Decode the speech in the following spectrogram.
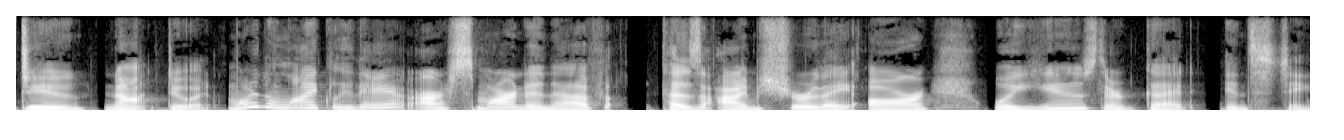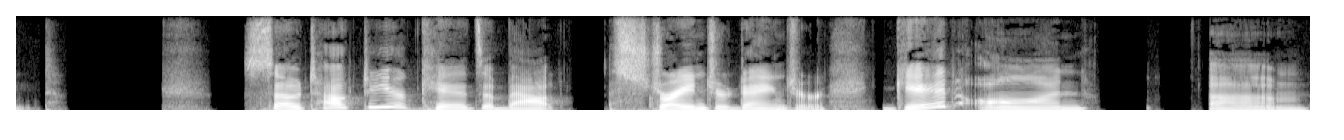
do not do it. More than likely, they are smart enough because I'm sure they are, will use their gut instinct. So, talk to your kids about stranger danger. Get on um,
